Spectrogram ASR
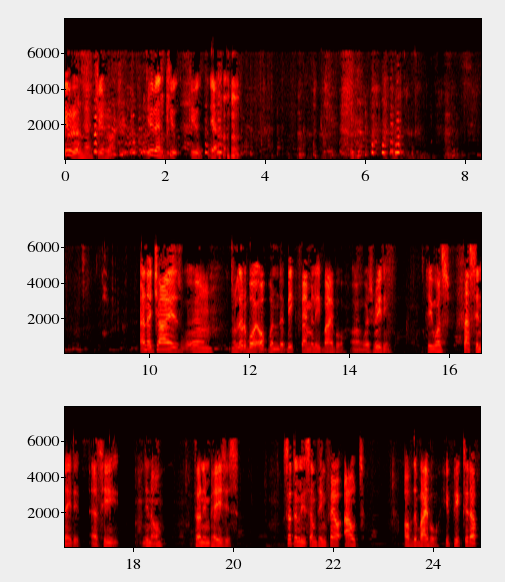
children, huh? Children. Children, cute, cute, yeah. and the child, um, a little boy opened the big family Bible, uh, was reading. He was fascinated as he, you know, turning pages. Suddenly something fell out of the Bible. He picked it up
